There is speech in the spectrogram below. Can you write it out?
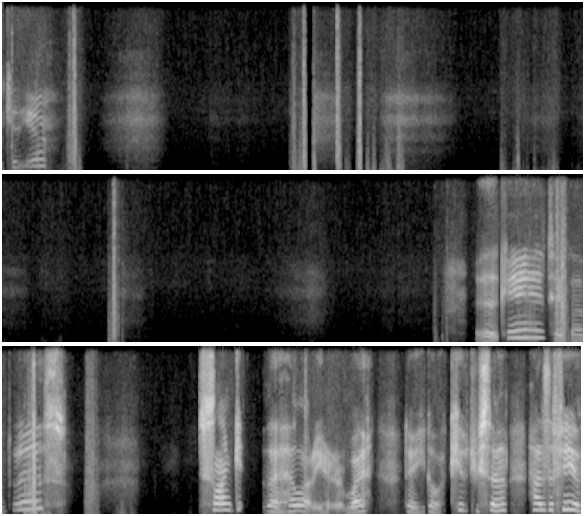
And kill you. Okay, take up this. Slime, get the hell out of here, boy. There you go. I killed you, Sam. How does it feel?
